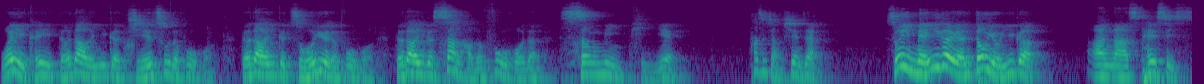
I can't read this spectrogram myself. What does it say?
我也可以得到了一个杰出的复活，得到一个卓越的复活，得到一个上好的复活的生命体验。”他是讲现在，所以每一个人都有一个 anastasis，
